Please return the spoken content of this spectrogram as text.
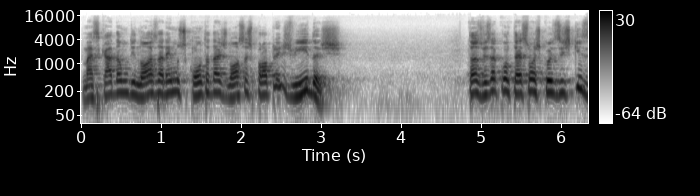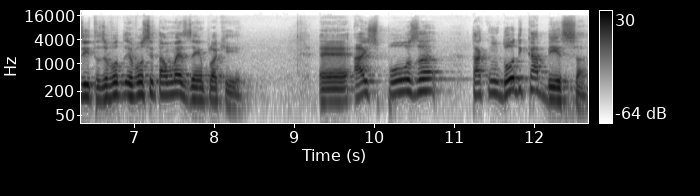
mas cada um de nós daremos conta das nossas próprias vidas. Então, às vezes, acontecem umas coisas esquisitas. Eu vou, eu vou citar um exemplo aqui. É, a esposa está com dor de cabeça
